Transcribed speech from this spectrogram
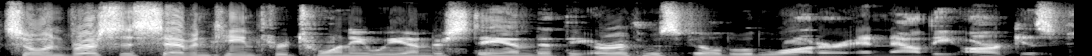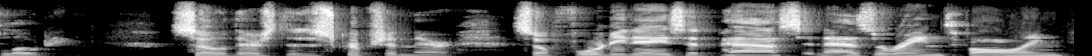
So in verses 17 through 20, we understand that the earth was filled with water and now the ark is floating. So there's the description there. So 40 days had passed, and as the rain's falling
